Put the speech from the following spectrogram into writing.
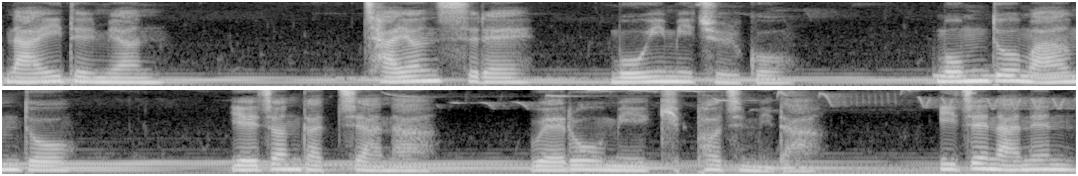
나이 들면 자연스레 모임이 줄고 몸도 마음도 예전 같지 않아 외로움이 깊어집니다. 이제 나는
